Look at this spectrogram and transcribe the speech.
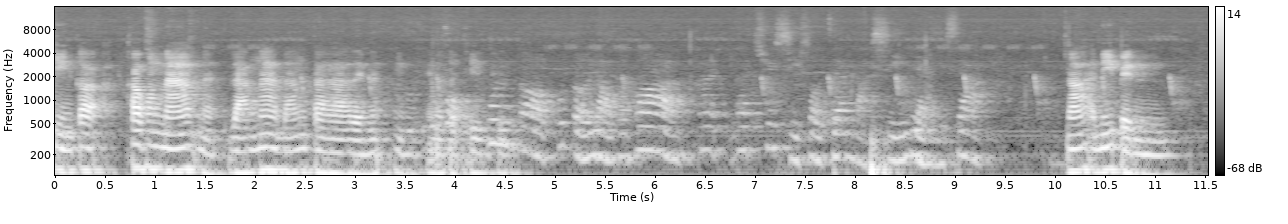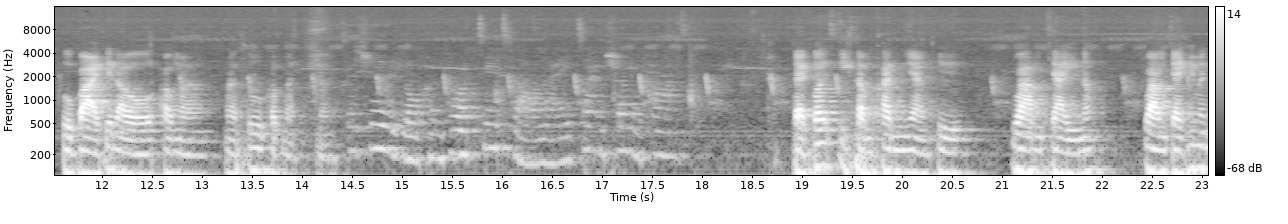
ริงๆก็เข้าห้องน้ำนะล้างหน้าล้างตาอะไรนะอืมให้ 如 มันส 果 ดชื่นขึ้น 困的不得了的话，那那去洗手间吧，洗脸一下。 นะอันนี้เป็นอุบายที่เราเอามามาสู้กับมันนะ 就 是有很多技巧来战胜它。 แต่ก็อีกสำคัญอย่างคือวางใจเนาะวางใจให้มัน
